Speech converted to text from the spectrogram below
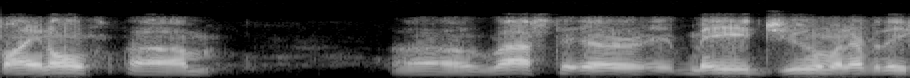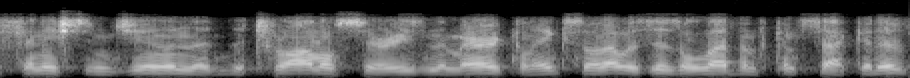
final. Um, uh, last uh, May, June, whenever they finished in June, the, the Toronto series in the American League. So that was his 11th consecutive.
